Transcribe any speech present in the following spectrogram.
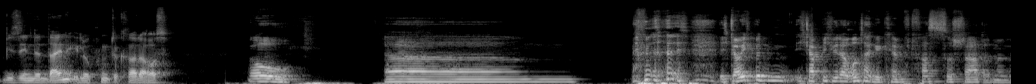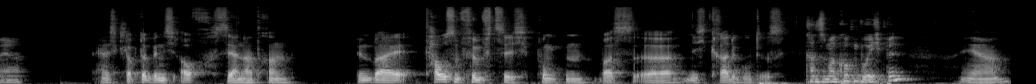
wie sehen denn deine Elo-Punkte gerade aus? Oh. Ähm. ich glaube, ich bin, ich habe mich wieder runtergekämpft, fast zur Start MMR. Ja, ich glaube, da bin ich auch sehr nah dran. Bin bei 1050 Punkten, was äh, nicht gerade gut ist. Kannst du mal gucken, wo ich bin? Ja.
